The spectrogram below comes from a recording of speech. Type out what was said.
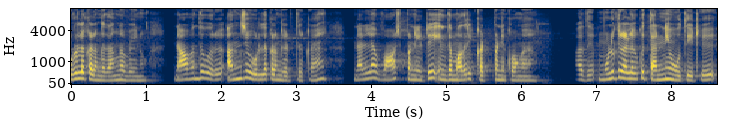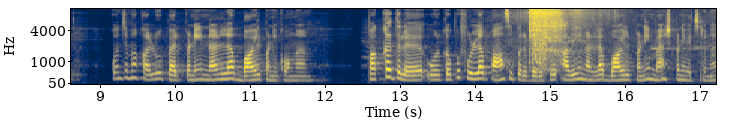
உருளைக்கிழங்கு தாங்க வேணும். நான் வந்து ஒரு அஞ்சு உருளைக்கிழங்கு எடுத்திருக்கேன். நல்லா வாஷ் பண்ணிவிட்டு இந்த மாதிரி கட் பண்ணிக்கோங்க. அது முழுகிற அளவுக்கு தண்ணி ஊற்றிட்டு கொஞ்சமாக கல் உப்பு ஆட் பண்ணி நல்லா பாயில் பண்ணிக்கோங்க. பக்கத்தில் ஒரு கப்பு ஃபுல்லாக பாசிப்பருப்பு எடுத்து அதையும் நல்லா பாயில் பண்ணி மேஷ் பண்ணி வச்சுருங்க.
